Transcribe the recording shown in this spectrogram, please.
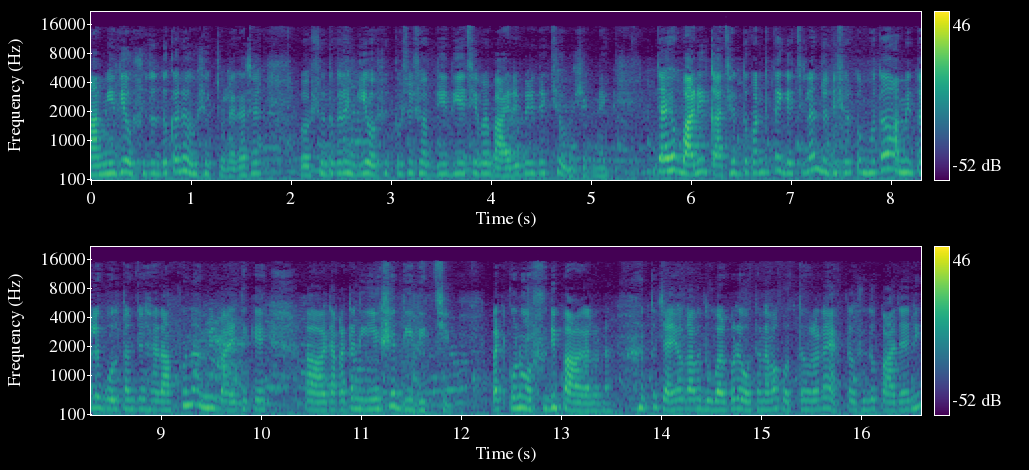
নামিয়ে দিয়ে ওষুধের দোকানে অভিষেক চলে গেছে। ওষুধ দোকানে গিয়ে ওষুধ ফষুধ সব দিয়ে দিয়েছি। এবার বাইরে বেরিয়ে দেখছি অভিষেক নেই। যাই হোক বাড়ির কাছের দোকানটাতে গেছিলাম। যদি সেরকম হতো, আমি তাহলে বলতাম যে হ্যাঁ রাখুন আমি বাড়ি থেকে টাকাটা নিয়ে এসে দিয়ে দিচ্ছি। বাট কোনো ওষুধই পাওয়া গেল না। তো যাই হোক আবার দুবার করে ওঠানামা করতে হলো না, একটা ওষুধও পাওয়া যায়নি।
